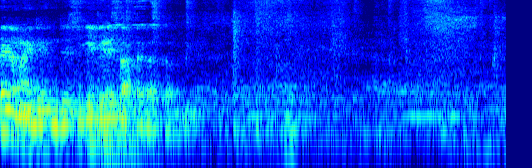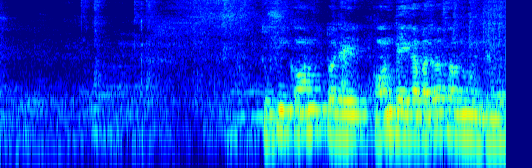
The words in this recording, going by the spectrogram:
ਸਾਰੇ ਨੁਮਾਇੰਦੇ ਹੁੰਦੇ ਸੀਗੇ ਜਿਹੜੇ ਸਾਥ ਗੱਲ ਕਰਦੇ ਆ ਤੁਸੀਂ ਕੌਣ ਤੁਹਾਡੇ ਕੌਣ ਦੇਗਾ ਪਤਾ ਤੁਹਾਨੂੰ ਇੰਟਰਵਿਊ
